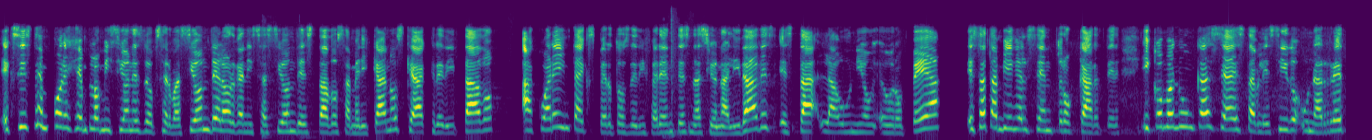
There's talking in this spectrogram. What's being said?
Existen, por ejemplo, misiones de observación de la Organización de Estados Americanos que ha acreditado a 40 expertos de diferentes nacionalidades. Está la Unión Europea, Está también el Centro Carter y como nunca se ha establecido una red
